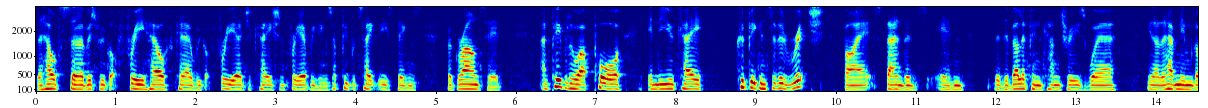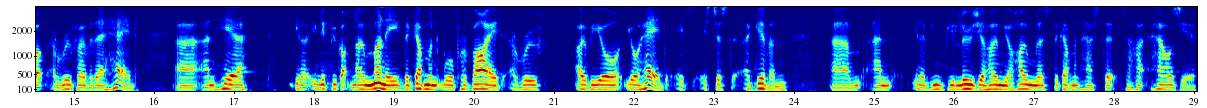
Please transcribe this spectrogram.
the health service, we've got free healthcare, we've got free education, free everything. So people take these things for granted. And people who are poor in the UK could be considered rich by standards in the developing countries where you know they haven't even got a roof over their head. Uh, and here, you know, even if you've got no money, the government will provide a roof over your, your head. It's it's just a given. Um, and you know, if you lose your home, you're homeless. The government has to, to house you.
